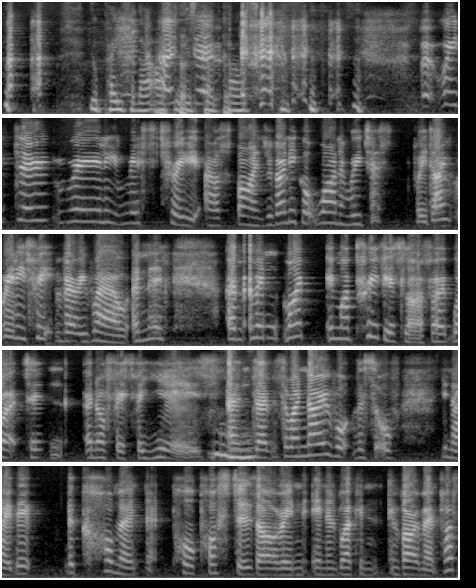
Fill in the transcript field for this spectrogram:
You'll pay for that after this podcast. but we do really mistreat our spines. We've only got one, and we just we don't really treat them very well. And there's, um, I mean, my in my previous life, I worked in an office for years, and um, so I know what the sort of, you know, the the common poor postures are in in a working environment. Plus,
